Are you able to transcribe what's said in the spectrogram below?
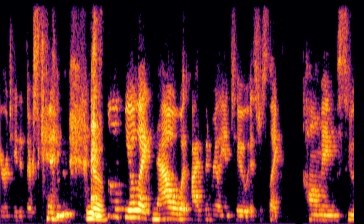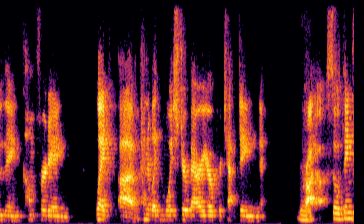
irritated their skin yeah and so i feel like now what i've been really into is just like calming soothing comforting like uh, kind of like moisture barrier protecting right. products. So things,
